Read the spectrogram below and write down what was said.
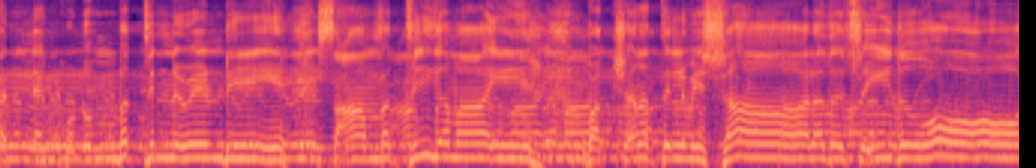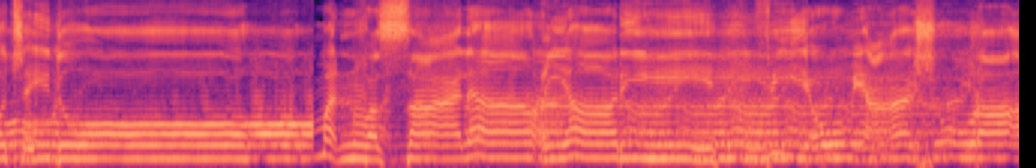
തന്റെ കുടുംബത്തിന് വേണ്ടി സാമ്പത്തികമായി ഭക്ഷണത്തിൽ വിശാലത ചെയ്തുവോ ചെയ്തുവോ? من وسع على عياره في يوم عاشوراء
